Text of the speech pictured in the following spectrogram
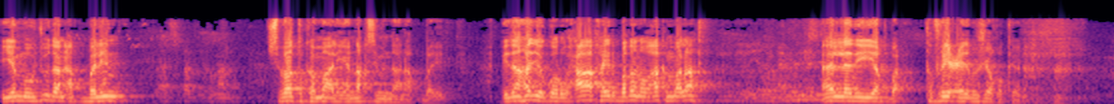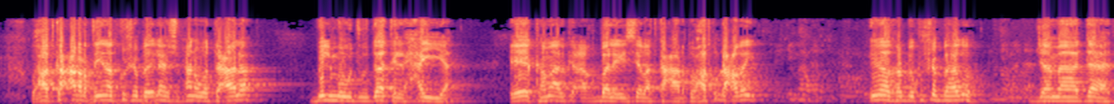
iyo mawjuudaan aqbalin sifaatu kamaal iyo naqsi midnaan aqbalin. Idan had iyo goor waxaa khayr badan oo akmal ah alladii yaqbal tafriiceeda buu sheekhu keenay. Waxaad ka carartay inaad ku shabada ilahi subxaana wa tacaala bilmawjuudaati alxaya ee kamaalka aqbalaysa baad ka carartay. Waxaad ku dhacday inaad rabbi ku shabahdo jamaadaad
